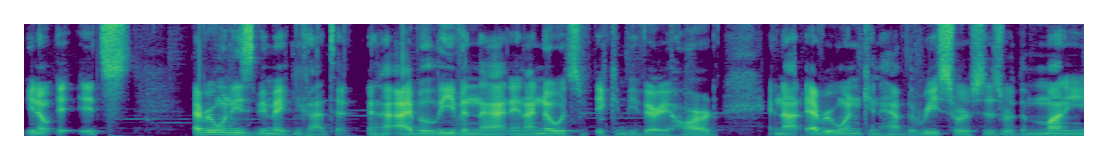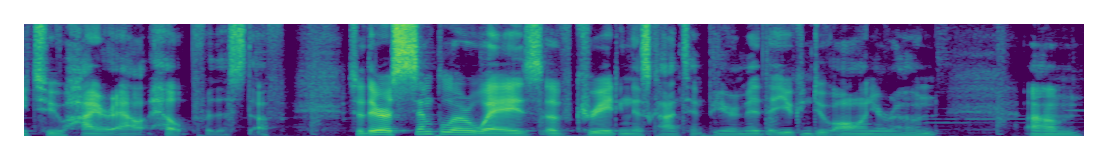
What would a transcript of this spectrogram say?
You know, it, it's everyone needs to be making content, and I believe in that. And I know it's it can be very hard, and not everyone can have the resources or the money to hire out help for this stuff. So there are simpler ways of creating this content pyramid that you can do all on your own. Um,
